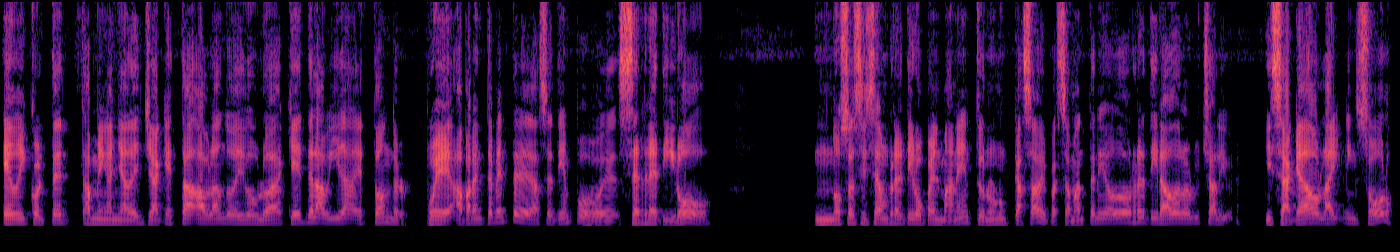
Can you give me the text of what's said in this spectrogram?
Edwin Cortés también añade, ya que está hablando de IWA, ¿qué es de la vida de Thunder? Pues aparentemente hace tiempo eh, se retiró. No sé si sea un retiro permanente, uno nunca sabe. Pues se ha mantenido retirado de la lucha libre. Y se ha quedado Lightning solo.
